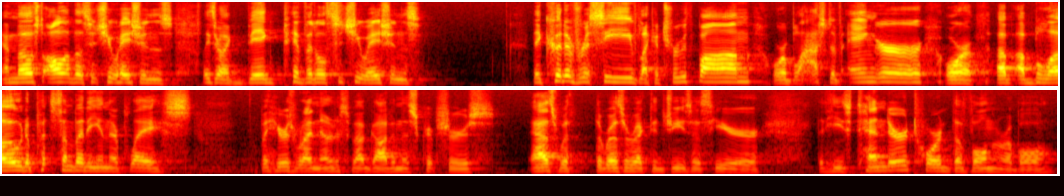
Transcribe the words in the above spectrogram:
And most all of those situations, these are like big pivotal situations. They could have received like a truth bomb or a blast of anger or a, a, blow to put somebody in their place. But here's what I notice about God in the scriptures, as with the resurrected Jesus here, that he's tender toward the vulnerable.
